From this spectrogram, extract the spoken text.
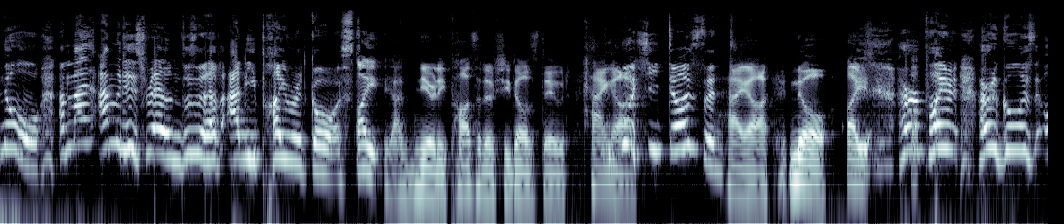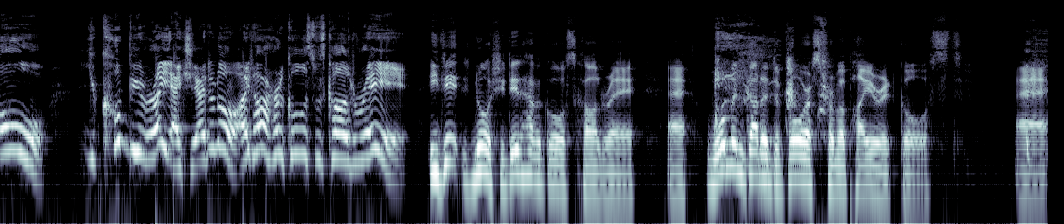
No, Am- Amethyst Realm doesn't have any pirate ghost. I, I'm nearly positive she does, dude. Hang No, on. she doesn't. Hang on. No, I. Her pirate, her ghost. Oh, you could be right. Actually, I don't know. I thought her ghost was called Ray. He did. No, she did have a ghost called Ray. Uh, woman got a divorce from a pirate ghost. Uh,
